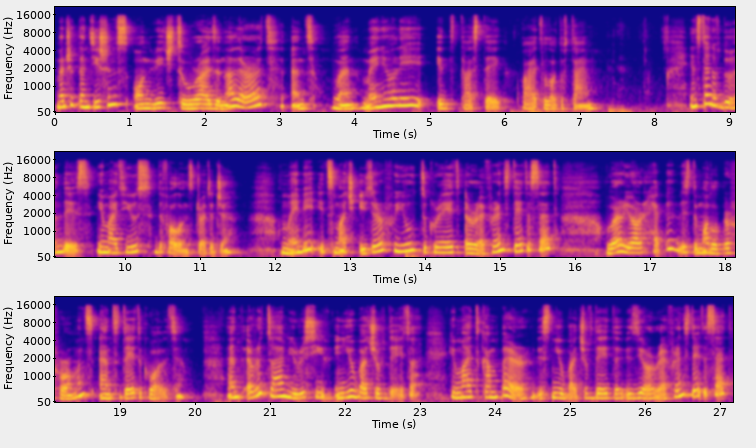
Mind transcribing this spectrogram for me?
metric conditions on which to raise an alert and when manually it does take quite a lot of time. Instead of doing this, you might use the following strategy. Maybe it's much easier for you to create a reference dataset where you are happy with the model performance and data quality. And every time you receive a new batch of data, you might compare this new batch of data with your reference dataset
